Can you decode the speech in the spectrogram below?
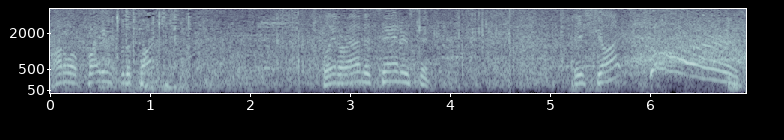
Ottawa fighting for the puck. Playing around to Sanderson. His shot scores!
